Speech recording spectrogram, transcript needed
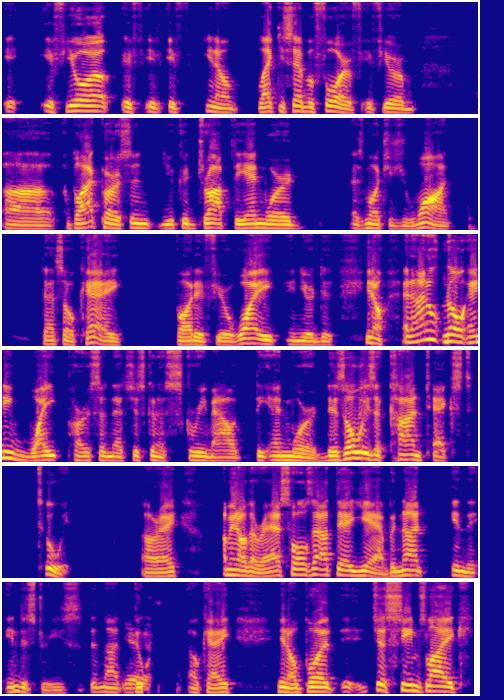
if, if you're if, if if you know, like you said before, if if you're uh, a black person, you could drop the N word as much as you want, that's okay. But if you're white and you're, you know, and I don't know any white person that's just going to scream out the N word. There's always a context to it. All right. I mean, are there assholes out there? Yeah, but not in the industries. They're not yeah. doing it, okay. You know, but it just seems like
